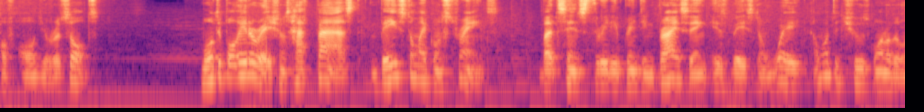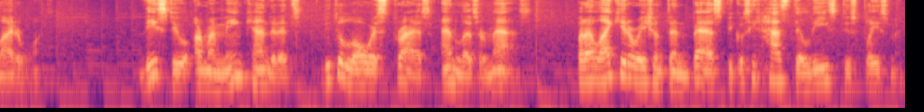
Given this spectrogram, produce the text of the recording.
of all your results. Multiple iterations have passed based on my constraints, but since 3D printing pricing is based on weight, I want to choose one of the lighter ones. These two are my main candidates due to lower stress and lesser mass. But I like iteration 10 best because it has the least displacement,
